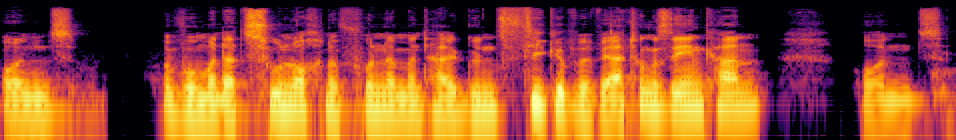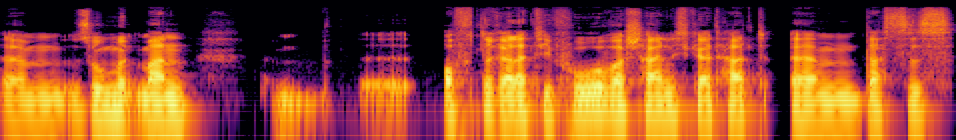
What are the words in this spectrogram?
und wo man dazu noch eine fundamental günstige Bewertung sehen kann und ähm, somit man äh, oft eine relativ hohe Wahrscheinlichkeit hat, ähm, dass es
